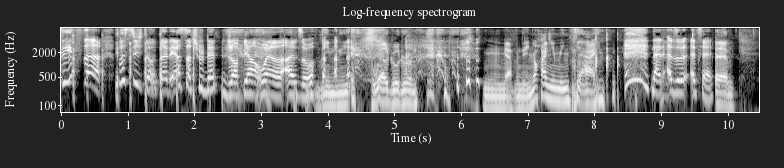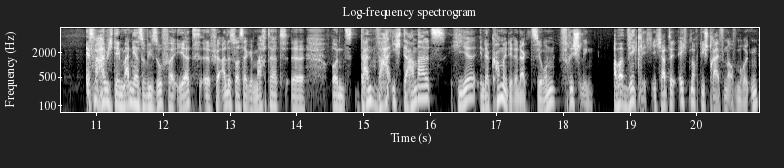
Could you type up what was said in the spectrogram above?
siehst du, wusste ich doch, dein erster Studentenjob. Ja, well, also. Nehmen Sie, well, Gudrun. Werfen Sie noch eine Münze ein. Nein, also erzähl. Ähm, Erstmal habe ich den Mann ja sowieso verehrt äh, für alles, was er gemacht hat. Äh, und dann war ich damals hier in der Comedy-Redaktion Frischling. Aber wirklich, ich hatte echt noch die Streifen auf dem Rücken.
